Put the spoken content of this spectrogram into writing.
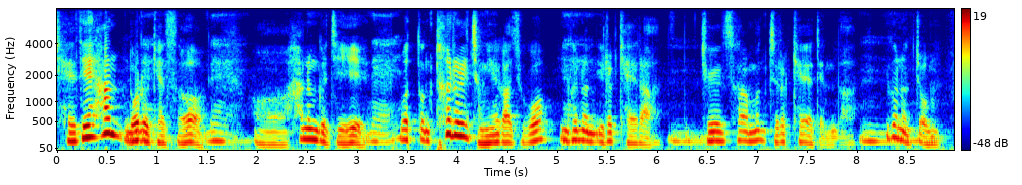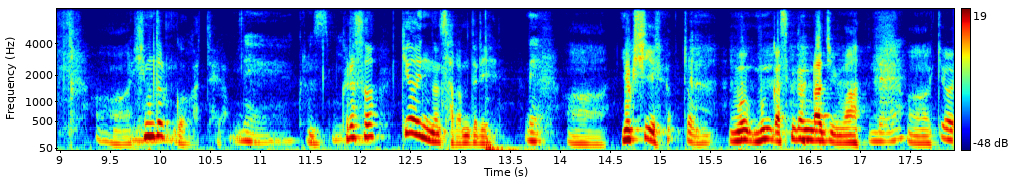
최대한 노력해서 네. 어, 하는 거지. 네. 어떤 틀을 정해가지고 네. 이거는 이렇게 해라. 음. 저 사람은 저렇게 해야 된다. 음. 이거는 좀 어, 힘들 것 같아요. 네, 음, 그렇습니다. 그래서 끼어 있는 사람들이 네, 어, 역시 좀 뭐, 뭔가 생각나지만 네. 어, 끼어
